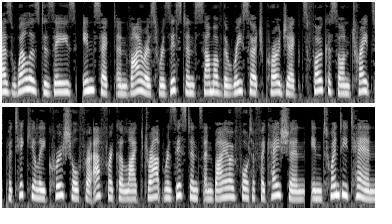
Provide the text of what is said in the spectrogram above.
As well as disease, insect and virus resistance some of the research projects focus on traits particularly crucial for Africa like drought resistance and biofortification. In 2010,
